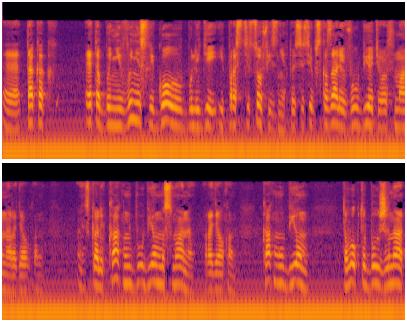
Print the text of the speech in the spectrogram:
э, так как это бы не вынесли голову бы людей и простецов из них. То есть, если бы сказали, вы убьете Усмана, радиалхан, они сказали, как мы убьем Усмана, радиалхан, как мы убьем того, кто был женат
